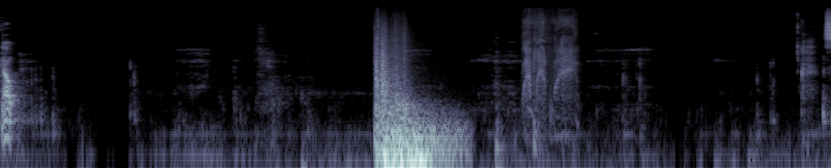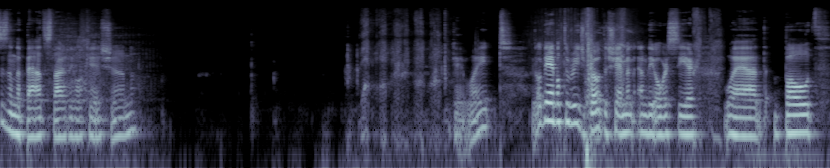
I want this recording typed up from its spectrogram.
Go. This isn't a bad starting location. Okay, wait. We'll be able to reach both the Shaman and the Overseer with both,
